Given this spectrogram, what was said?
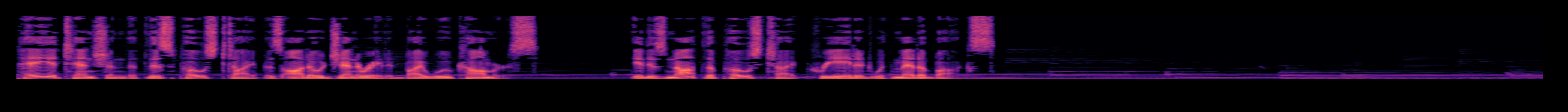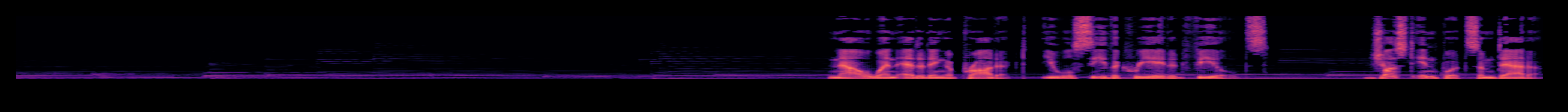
Pay attention that this post type is auto-generated by WooCommerce. It is not the post type created with MetaBox. Now when editing a product, you will see the created fields. Just input some data.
